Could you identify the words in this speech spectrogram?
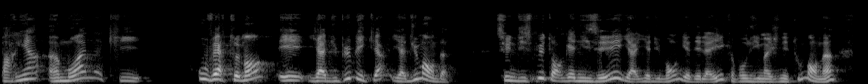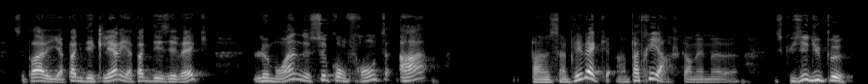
Pas rien, un moine qui, ouvertement, et il y a du public, hein, il y a du monde. C'est une dispute organisée, il y, a, y, a, du monde, il y a des laïcs, vous imaginez tout le monde. Hein. Il n'y a pas que des clercs, il n'y a pas que des évêques. Le moine se confronte à, pas un simple évêque, un patriarche quand même, euh, excusez du peu.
